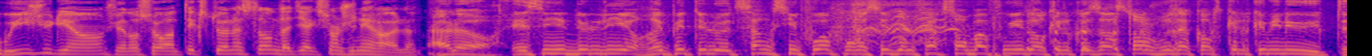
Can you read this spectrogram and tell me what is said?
Oui, Julien, je viens de recevoir un texto à l'instant de la direction générale. Alors, essayez de le lire, répétez-le 5-6 fois pour essayer de le faire sans bafouiller dans quelques instants. Je vous accorde quelques minutes.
